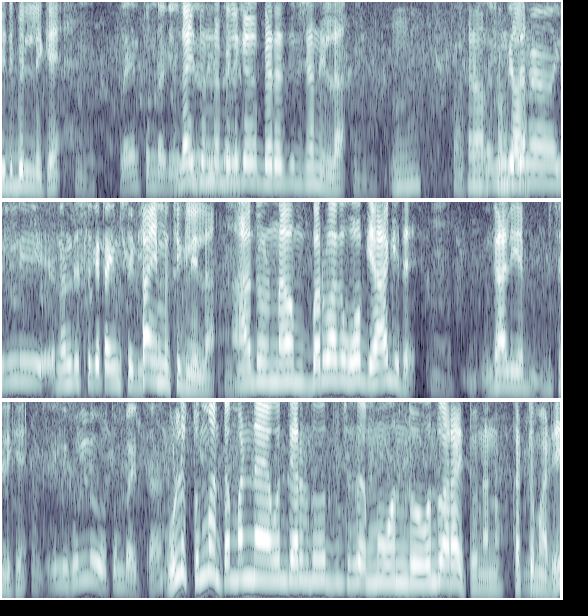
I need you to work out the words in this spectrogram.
ಬಿದ್ದು ಬೀಳಲಿಕ್ಕೆ. ಲೈನ್ ತುಂಡಾಗ್ಲಿ ಲೈದುಂಡ ಬೀಳಿಗೆ ಬೇರೆ ರೀಸನ್ ಇಲ್ಲ. ನಿಮ್ಗೆ ಅದನ್ನ ಇಲ್ಲಿ ನಂದಿಸ್ಲಿಕ್ಕೆ ಟೈಮ್ ಸಿಗ್ಲಿ ಟೈಮ್ ಸಿಗಲಿಲ್ಲ. ಅದು ನಾವು ಬರುವಾಗ ಹೋಗಿ ಆಗಿದೆ ಗಾಳಿಗೆ ಬಿಸಿಲಿಗೆ. ಇಲ್ಲಿ ಹುಲ್ಲು ತುಂಬಾ ಇತ್ತಾ? ಹುಲ್ಲು ತುಂಬಾ ಅಂತ ಮೊನ್ನೆ ಒಂದು ಎರಡು ದಿವಸ ಒಂದು ಒಂದು ವಾರ ಆಯಿತು ನಾನು ಕಟ್ಟು ಮಾಡಿ.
